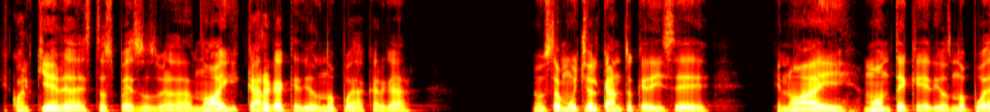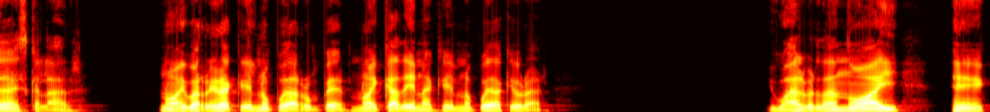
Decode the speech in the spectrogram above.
que cualquiera de estos pesos, ¿verdad? No hay carga que Dios no pueda cargar. Me gusta mucho el canto que dice que no hay monte que Dios no pueda escalar. No hay barrera que Él no pueda romper. No hay cadena que Él no pueda quebrar. Igual, ¿verdad? No hay eh,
